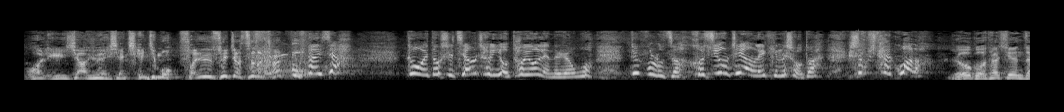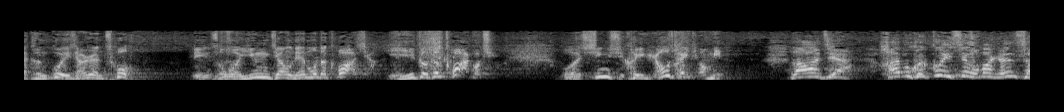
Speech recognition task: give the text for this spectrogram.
我李家愿献千金木，粉碎这厮的全部。等一下，各位都是江城有头有脸的人物，对付鲁泽何须用这样雷霆的手段？是不是太过了？如果他现在肯跪下认错，并从我鹰江联盟的胯下一个个跨过去，我兴许可以饶他一条命。垃圾，还不快跪谢我爸仁慈？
